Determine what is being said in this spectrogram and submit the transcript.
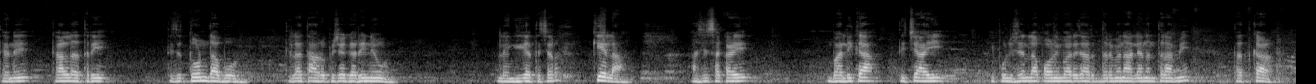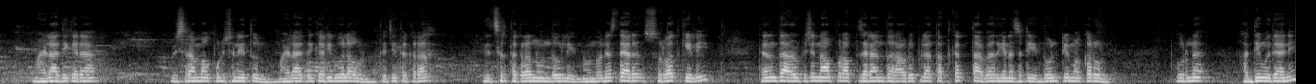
त्याने काल रात्री तिचं तोंड दाबवून तिला त्या आरोपीच्या घरी नेऊन लैंगिक अत्याचार केला. अशी सकाळी बालिका तिची आई ही पोल्युशनला पावणे बाराच्या दरम्यान आल्यानंतर आम्ही तत्काळ महिला अधिकाऱ्या विश्रामबाग पोलीस स्टेशन येथून महिला अधिकारी बोलावून त्याची तक्रार रितसर तक्रार नोंदवली. नोंदवण्यास तयार सुरुवात केली. त्यानंतर आरोपीचे नाव प्राप्त झाल्यानंतर आरोपीला तात्काळ ताब्यात घेण्यासाठी दोन टीमा करून पूर्ण हद्दीमध्ये आणि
